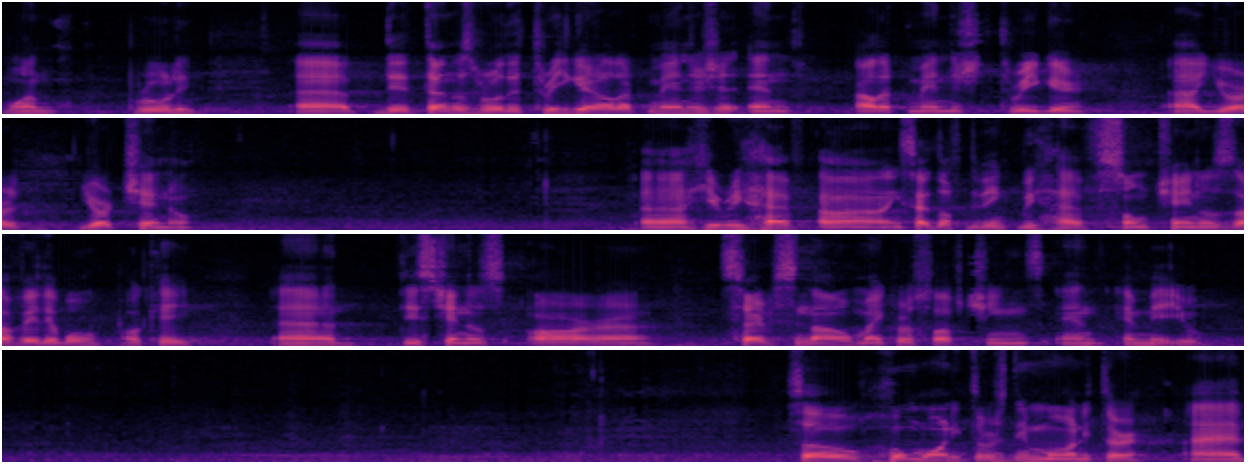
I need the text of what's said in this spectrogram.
one rule, uh, the Thanos rule trigger alert manager and alert manager trigger uh, your, your channel. Uh, here we have, uh, inside of the bank, we have some channels available, okay? Uh, these channels are ServiceNow, Microsoft Teams, and email. So who monitors the monitor? Uh,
